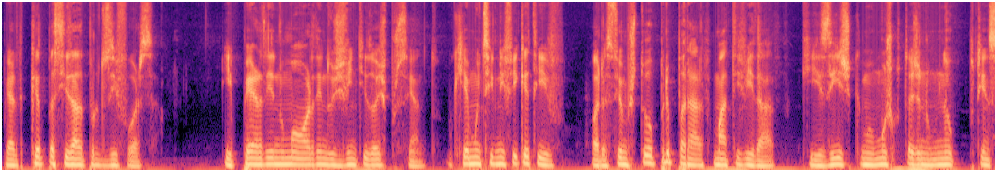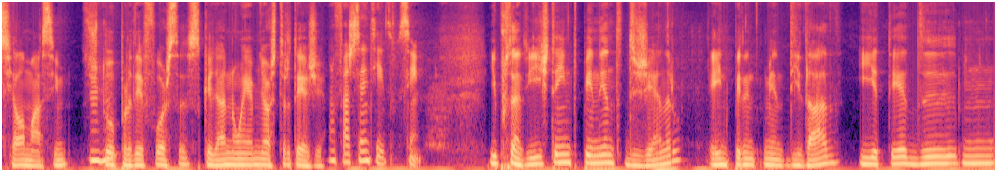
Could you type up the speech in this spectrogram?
perde capacidade de produzir força e perde numa ordem dos 22%, o que é muito significativo. Ora, se eu me estou a preparar para uma atividade que exige que o meu músculo esteja no meu potencial máximo, se uhum. estou a perder força, se calhar não é a melhor estratégia. Não faz sentido, sim. E portanto, isto é independente de género, é independentemente de idade e até de hum,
